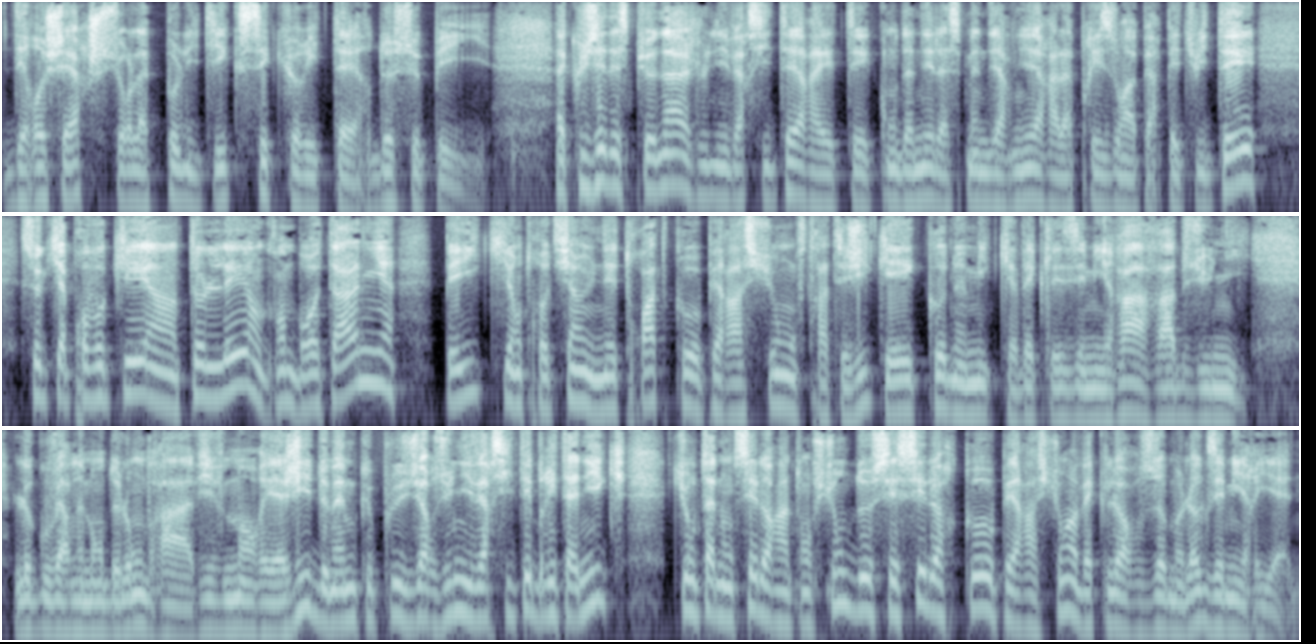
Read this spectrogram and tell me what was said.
des recherches sur la politique sécuritaire de ce pays. Accusé d'espionnage, l'universitaire a été condamné la semaine dernière à la prison à perpétuité, ce qui a provoqué un tollé en Grande-Bretagne, pays qui entretient une étroite coopération stratégique et économique avec les Émirats arabes unis. Le gouvernement de Londres a vivement réagi, de même que plusieurs universités britanniques qui ont annoncé leur intention de cesser leur coopération avec leurs homologues émiriennes.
